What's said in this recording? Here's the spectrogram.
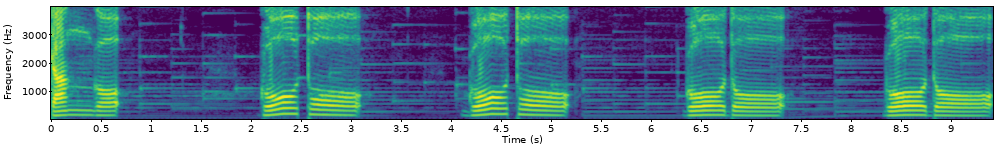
単語共同、共同、共同、共同，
